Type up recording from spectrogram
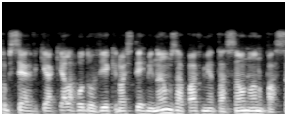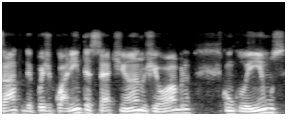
Observe que aquela rodovia que nós terminamos a pavimentação no ano passado, depois de 47 anos de obra, concluímos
